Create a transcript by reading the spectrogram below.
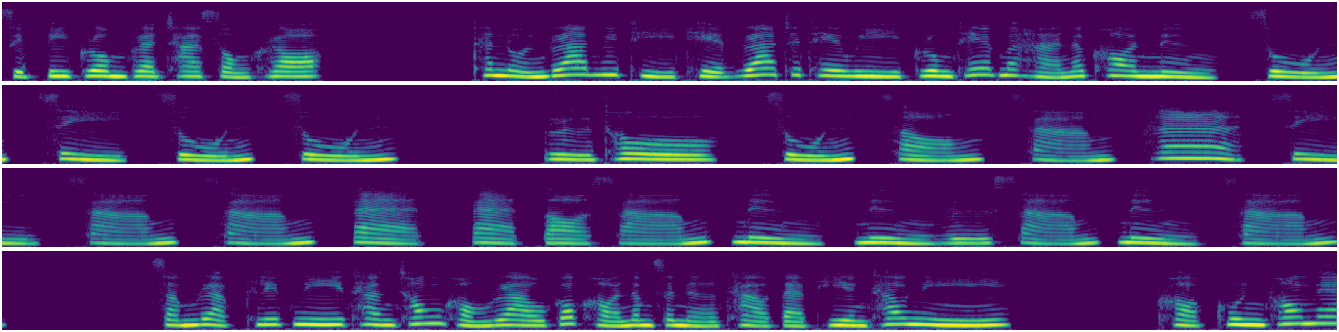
60 ปีกรมประชาสงเคราะห์ ถนนราชวิถีเขตราชเทวี กรุงเทพมหานคร 1 0 4 0 0 หรือโทร 0 2 3 5 4 3 3 8 8 ต่อ 3 1 1 หรือ 3 1 3 สำหรับคลิปนี้ทางช่องของเราก็ขอนำเสนอข่าวแต่เพียงเท่านี้ ขอบคุณพ่อแม่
